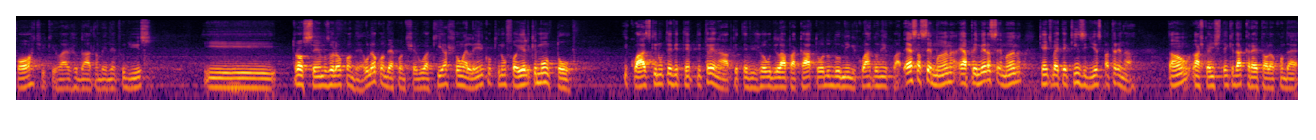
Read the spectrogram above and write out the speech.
forte, que vai ajudar também dentro disso. E trouxemos o Léo Condé. O Léo Condé, quando chegou aqui, achou um elenco que não foi ele que montou. E quase que não teve tempo de treinar, porque teve jogo de lá para cá todo domingo e quarto, domingo e quarto. Essa semana é a primeira semana que a gente vai ter 15 dias para treinar. Então, acho que a gente tem que dar crédito ao Léo Condé.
